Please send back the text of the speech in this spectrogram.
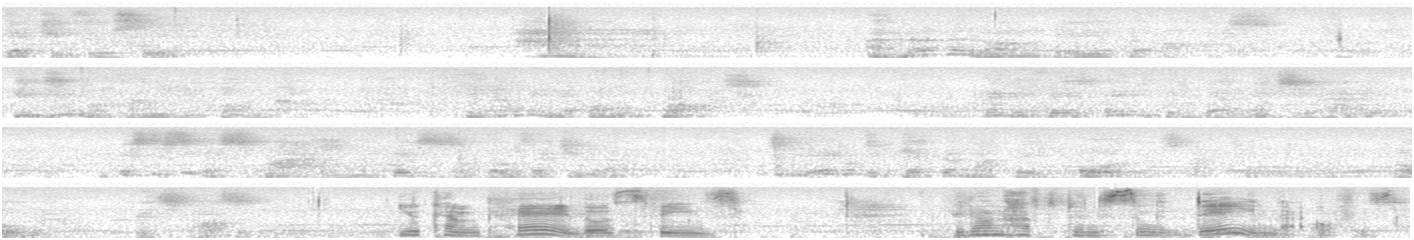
get you through school. Ah, another long day at the office. You dream of running your own becoming your own boss. And if there's anything that makes you happy, it's to see a smile on the faces of those that you love. To be able to get them what they always. Oh it's possible. You can pay those fees. You don't have to spend a single day in that office.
